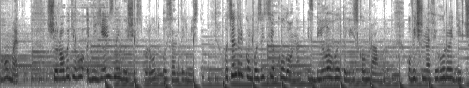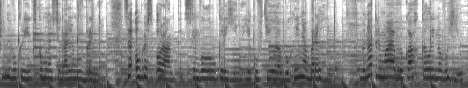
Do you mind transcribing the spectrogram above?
метра, що робить його однією з найвищих споруд у центрі міста. У центрі композиція колона із білого італійського мрамору, увічнена фігурою дівчини в українському національному вбранні. Це образ Оранти, символу України, яку втілила богиня Берегиня. Вона тримає в руках калинову гілку,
